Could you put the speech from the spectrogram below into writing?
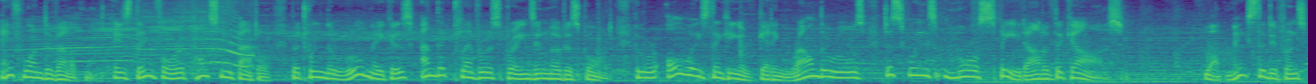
F1 development is therefore a constant battle between the rule makers and the cleverest brains in motorsport, who are always thinking of getting round the rules to squeeze more speed out of the cars. What makes the difference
